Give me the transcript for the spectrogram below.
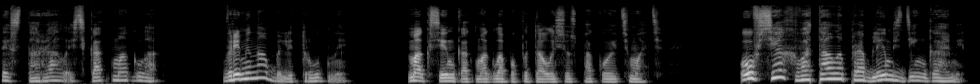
«Ты старалась, как могла. Времена были трудные». Максим как могла попыталась успокоить мать. «У всех хватало проблем с деньгами».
